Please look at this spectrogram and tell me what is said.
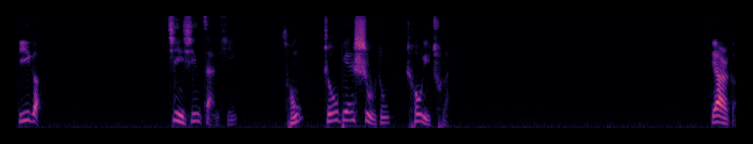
第一个，静心暂停，从周边事物中抽离出来；第二个，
